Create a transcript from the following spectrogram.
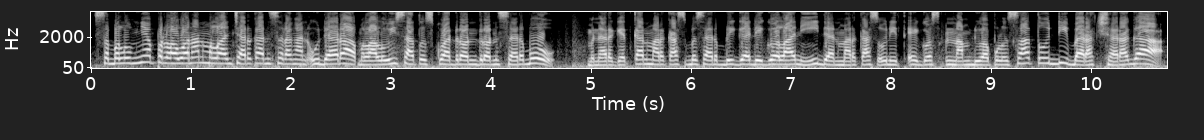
Sebelumnya, perlawanan melancarkan serangan udara melalui satu skuadron drone serbu menargetkan markas besar Brigade Golani dan markas unit Egos 621 di Barak Syaraga.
